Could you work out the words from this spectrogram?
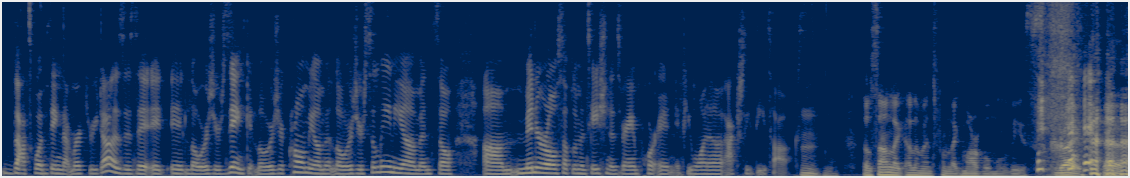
that's one thing that mercury does is it, it, it lowers your zinc it lowers your chromium it lowers your selenium and so um, mineral supplementation is very important if you want to actually detox Those sound like elements from like Marvel movies. Right. yeah.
